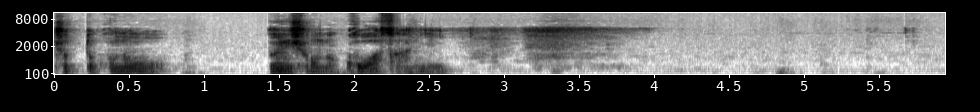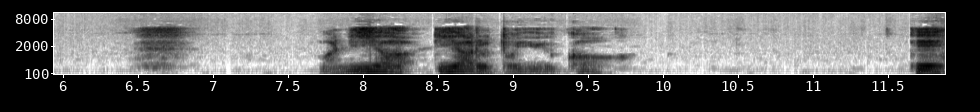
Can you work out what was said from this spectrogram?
ちょっとこの文章の怖さに、まあ、リア、リアルというか、で、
